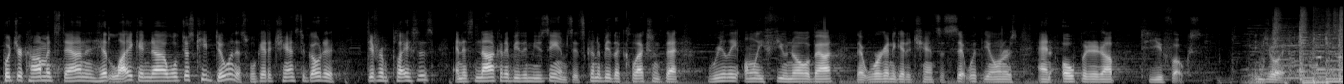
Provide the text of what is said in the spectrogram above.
put your comments down and hit like, and uh, we'll just keep doing this. We'll get a chance to go to different places, and it's not going to be the museums. It's going to be the collections that really only few know about, that we're going to get a chance to sit with the owners and open it up to you folks. Enjoy.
